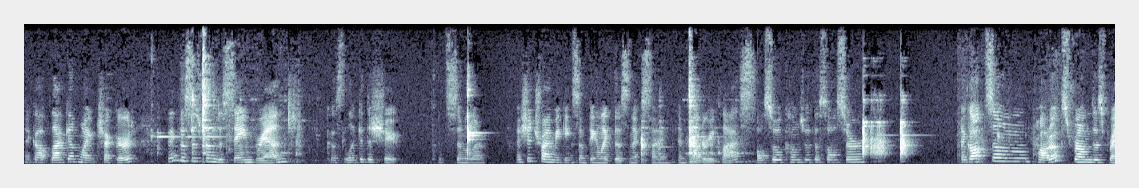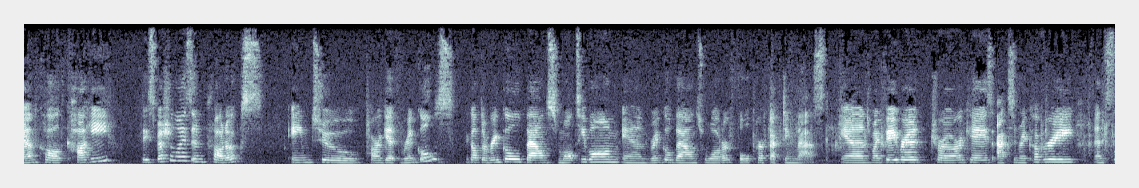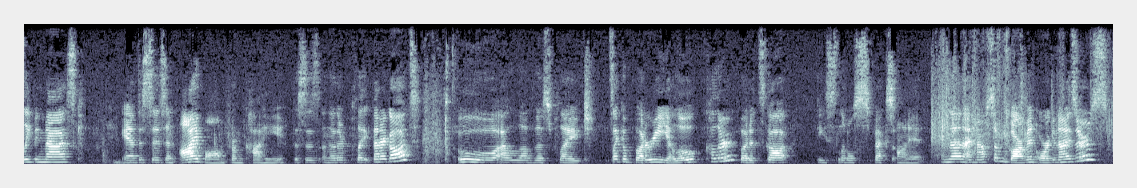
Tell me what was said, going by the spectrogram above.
I got black and white checkered. I think this is from the same brand because look at the shape. It's similar. I should try making something like this next time in pottery class. Also comes with a saucer. I got some products from this brand called Kahi. They specialize in products aimed to target wrinkles. I got the Wrinkle Bounce Multi Balm and Wrinkle Bounce Water Full Perfecting Mask. And my favorite, RK's Accent Recovery and Sleeping Mask. And this is an eye balm from Kahi. This is another plate that I got. Ooh, I love this plate. It's like a buttery yellow color, but it's got these little specks on it. And then I have some garment organizers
